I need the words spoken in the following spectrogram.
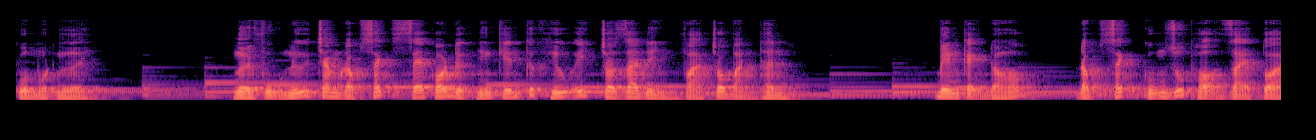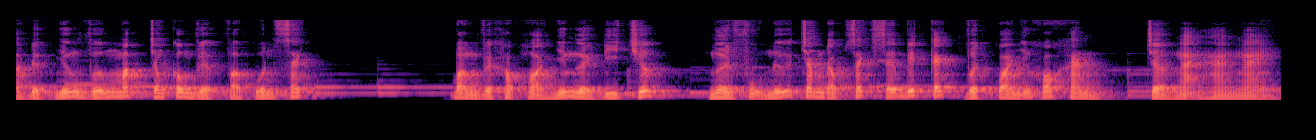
của một người. Người phụ nữ chăm đọc sách sẽ có được những kiến thức hữu ích cho gia đình và cho bản thân. Bên cạnh đó, đọc sách cũng giúp họ giải tỏa được những vướng mắc trong công việc và cuốn sách. Bằng việc học hỏi những người đi trước, người phụ nữ chăm đọc sách sẽ biết cách vượt qua những khó khăn, trở ngại hàng ngày.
